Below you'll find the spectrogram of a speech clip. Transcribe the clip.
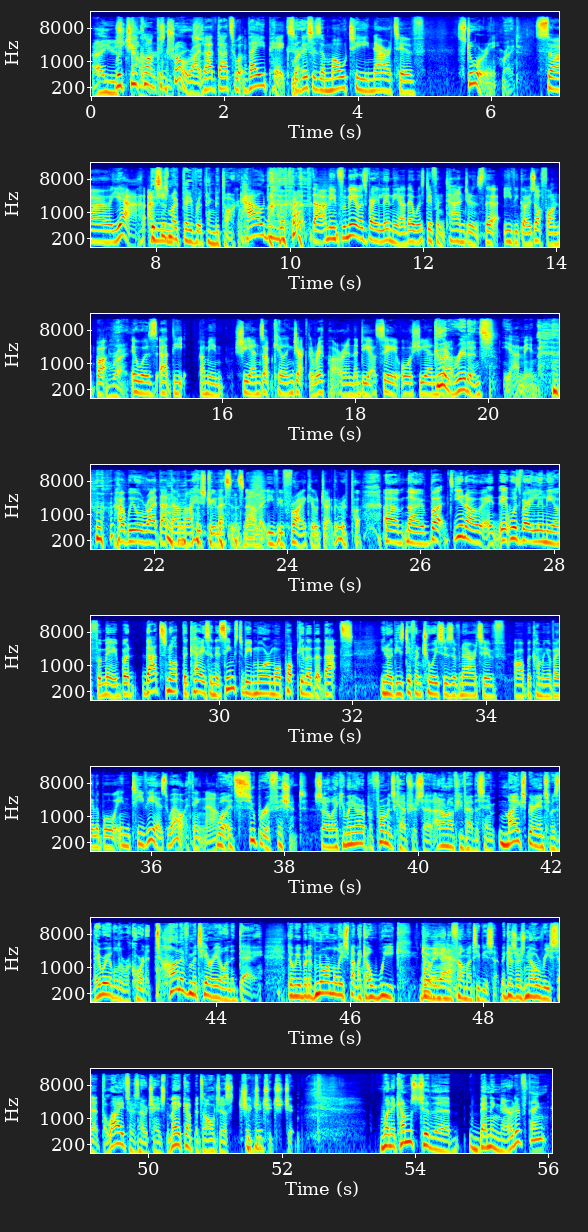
I used Which you can't control, right? That that's what they pick. So Right. this is a multi-narrative story. Right. So yeah, I This is my favorite thing to talk about. How do you prep that? I mean, for me, it was very linear. There was different tangents that Evie goes off on, but Right. it was at the. I mean, she ends up killing Jack the Ripper in the DLC, or she ends up. Good up. riddance. Yeah, I mean, hope we all write that down in our history lessons now that Evie Frye killed Jack the Ripper. Um, no, but you know, it, it was very linear for me, but that's not the case, and it seems to be more and more popular that that's. You know, these different choices of narrative are becoming available in TV as well, I think now. Well, it's super efficient. So, like when you're on a performance capture set, I don't know if you've had the same. My experience was they were able to record a ton of material in a day that we would have normally spent like a week oh, doing on yeah. a film on TV set because there's no reset the lights, there's no change the makeup. It's all just shoot, mm-hmm. shoot, shoot, shoot, shoot. When it comes to the bending narrative thing,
